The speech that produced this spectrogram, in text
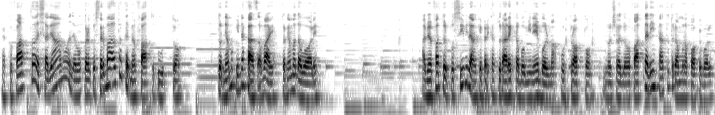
Ecco fatto, e saliamo, andiamo ancora in questa erba alta che abbiamo fatto tutto. Torniamo quindi a casa, vai, torniamo da Wally. Abbiamo fatto il possibile anche per catturare Crabominable, ma purtroppo non ce l'abbiamo fatta. E lì intanto troviamo una Pokéball.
